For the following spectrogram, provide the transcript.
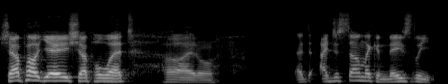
Chapelier, Chapelette. Uh, I don't. I, I just sound like a nasally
